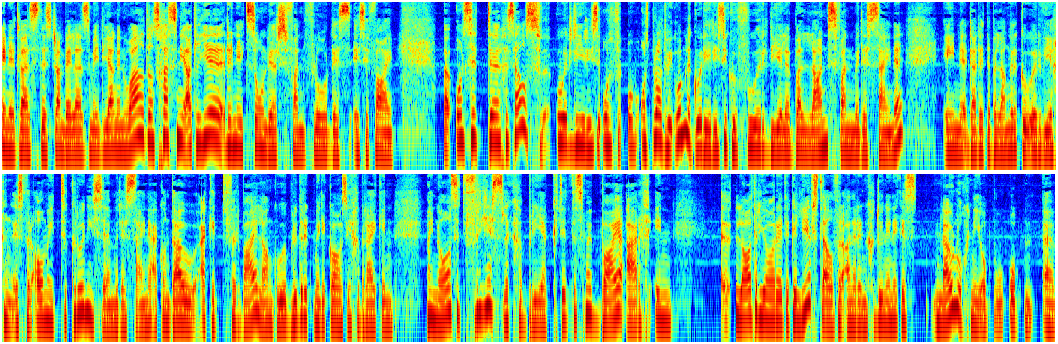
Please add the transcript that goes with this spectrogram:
En dit was the Strambellas met Young and Wild. Ons gas in die ateljee Renet Sonders van Flordes SFI. Uh, ons het uh, gesels oor die ons, ons praat weer oomblik oor die risikovoordele balans van medisyne en uh, dat dit 'n belangrike oorweging is veral met kroniese medisyne. Ek onthou ek het vir baie lank hoë bloeddrukmedikasie gebruik en my naas het vreeslik gebreek. Dit was my baie erg en later jare het ek 'n leefstylverandering gedoen en ek is nou nog nie op op uh, eh,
